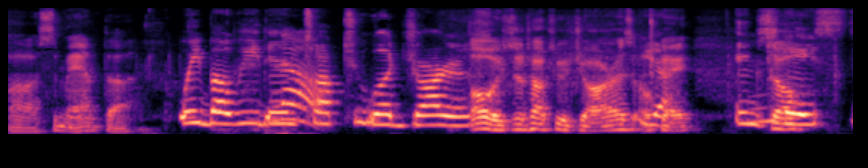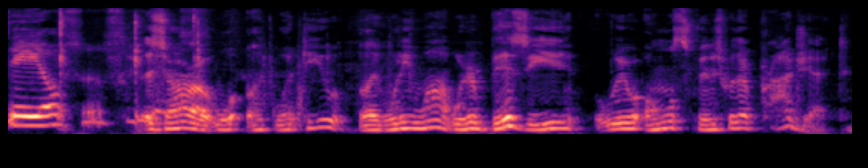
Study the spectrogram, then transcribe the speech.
uh, Samantha. Wait, but we didn't No. talk to Ajaras Oh, he's gonna talk to Ajaras. Okay. in so- case they also. see. Ajara, what, like, what do you like? What do you want? We are busy. We were almost finished with our project.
